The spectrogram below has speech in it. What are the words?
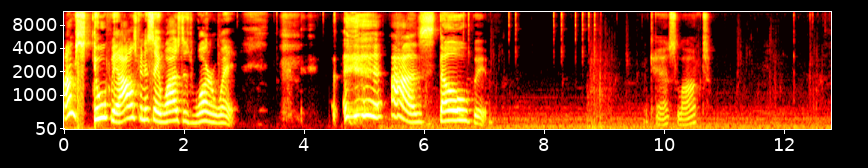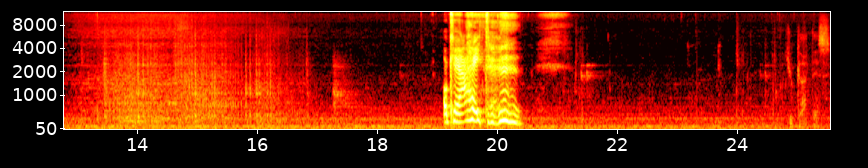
am stupid. I was finna say, why is this water wet? I'm ah, stupid. Okay, that's locked. Okay, I hate that. You got this.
